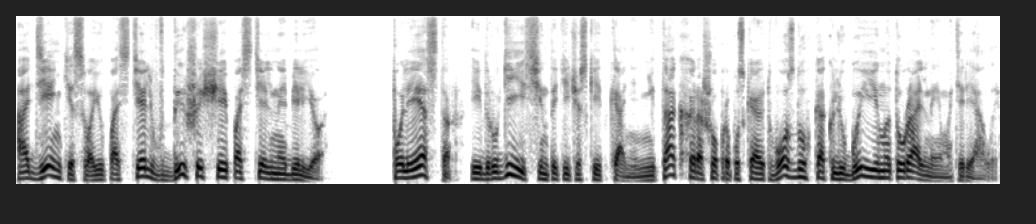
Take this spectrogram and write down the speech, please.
Оденьте свою постель в дышащее постельное белье. Полиэстер и другие синтетические ткани не так хорошо пропускают воздух, как любые натуральные материалы.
